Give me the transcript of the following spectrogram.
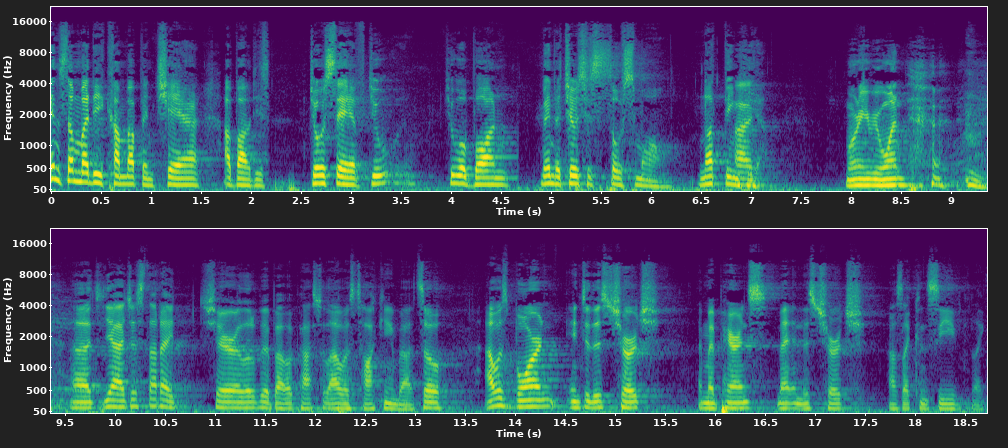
Can somebody come up and share about this? Joseph, you, you were born when the church is so small. Nothing Hi. here. Morning, everyone. uh, yeah, I just thought I'd share a little bit about what Pastor Lau was talking about. So, I was born into this church. Like my parents met in this church. I was like conceived, like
